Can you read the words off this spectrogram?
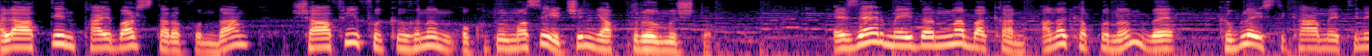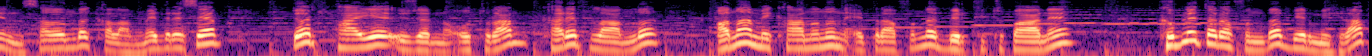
Alaaddin Taybars tarafından Şafi fıkıhının okutulması için yaptırılmıştır. Ezer meydanına bakan ana kapının ve kıble istikametinin sağında kalan medrese, dört paye üzerine oturan kare planlı ana mekanının etrafında bir kütüphane, kıble tarafında bir mihrap,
